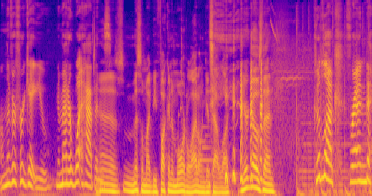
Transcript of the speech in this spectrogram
I'll never forget you, no matter what happens. Eh, missile might be fucking immortal. I don't get that luck. Here goes then. Good luck, friend.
